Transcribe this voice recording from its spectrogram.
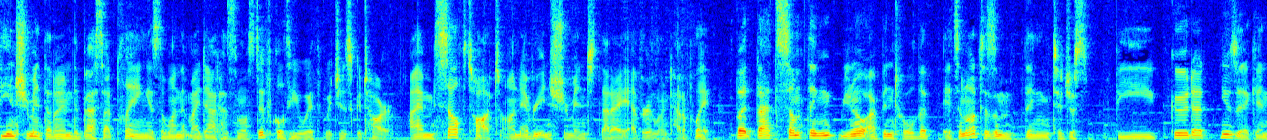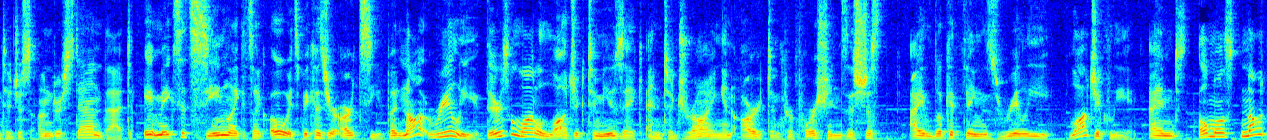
the instrument that I'm the best at playing is the one that my dad has the most difficulty with, which is guitar. I'm self-taught on every instrument that I ever learned how to play. But that's something, you know, I've been told that it's an autism thing to just be good at music and to just understand that. It makes it seem like it's like, oh, it's because you're artsy, but not really. There's a lot of logic to music and to drawing and art and proportions. It's just I look at things really logically and almost not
